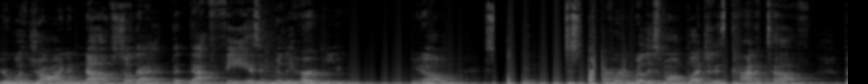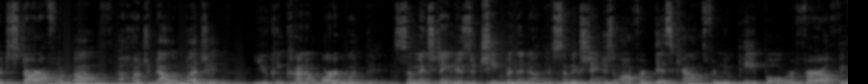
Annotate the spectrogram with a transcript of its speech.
you're withdrawing enough so that that, that fee isn't really hurting you. You know, so to start with a really small budget is kind of tough but to start off with about a hundred dollar budget, you can kind of work with it. Some exchanges are cheaper than others. Some exchanges offer discounts for new people, referral fees.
